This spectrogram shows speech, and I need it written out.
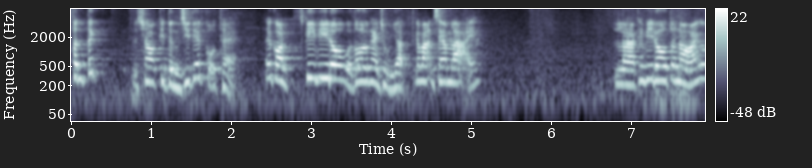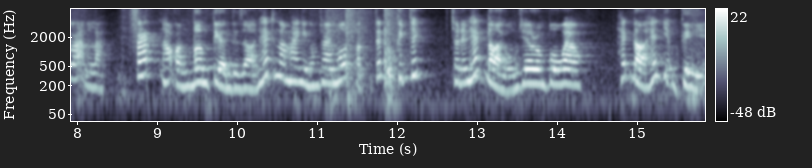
phân tích cho cái từng chi tiết cụ thể. Thế còn cái video của tôi ngày chủ nhật các bạn xem lại là cái video tôi nói các bạn là Fed họ còn bơm tiền từ giờ đến hết năm 2021 và tiếp tục kích thích cho đến hết đời của ông Jerome Powell hết đời hết nhiệm kỳ ấy,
